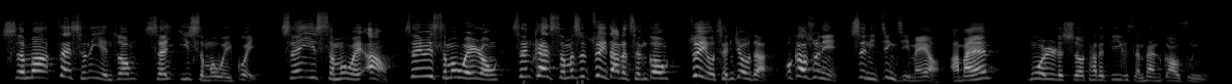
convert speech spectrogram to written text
什么在神的眼中，神以什么为贵？神以什么为傲？神以什么为荣？神看什么是最大的成功、最有成就的？我告诉你，是你尽己没有。阿门。末日的时候，他的第一个审判是告诉你：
